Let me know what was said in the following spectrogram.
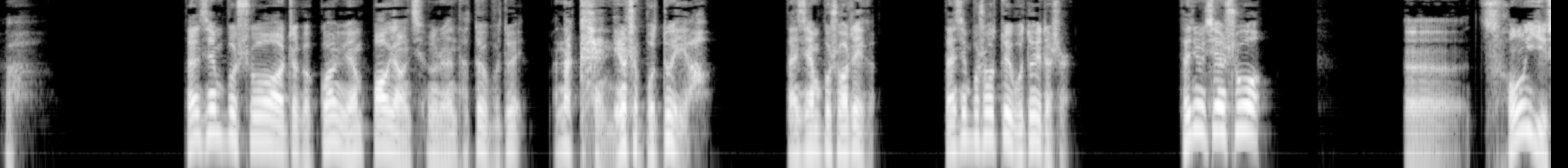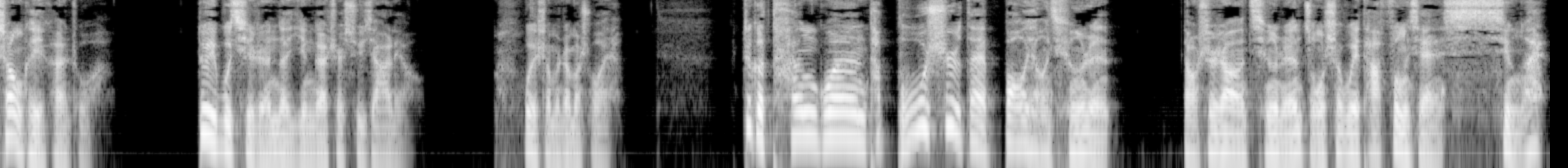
啊，咱先不说这个官员包养情人，他对不对？那肯定是不对啊。咱先不说这个，咱先不说对不对的事咱就先说，呃，从以上可以看出啊，对不起人的应该是徐家良。为什么这么说呀？这个贪官他不是在包养情人。倒是让情人总是为他奉献性爱，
